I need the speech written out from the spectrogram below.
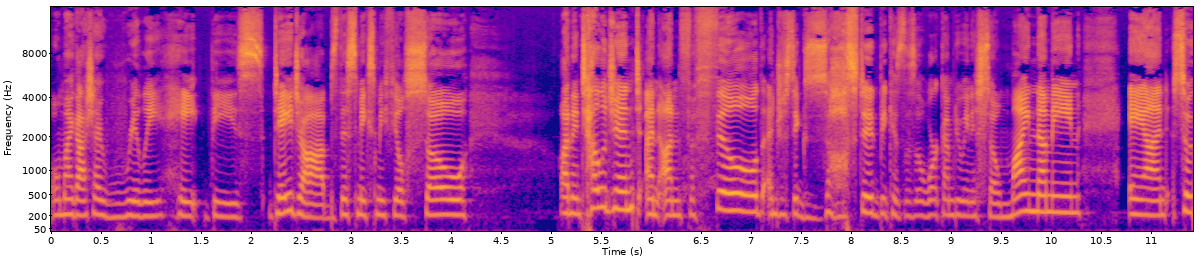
oh my gosh, I really hate these day jobs. This makes me feel so unintelligent and unfulfilled and just exhausted because this, the work I'm doing is so mind numbing. And so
